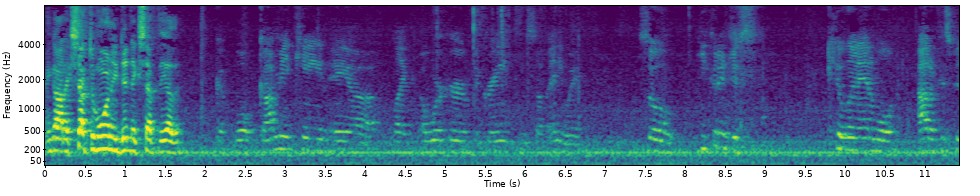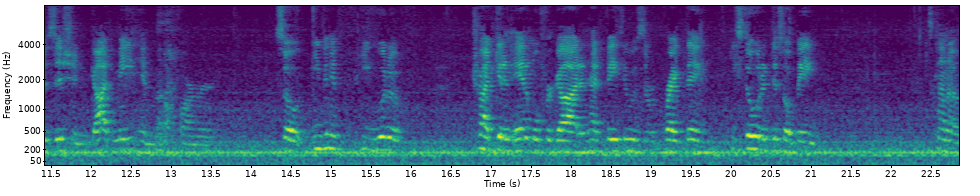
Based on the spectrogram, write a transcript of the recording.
And God accepted one, he didn't accept the other. Well, God made Cain a uh, like a worker of the grains and stuff anyway, so he couldn't just kill an animal out of his position. God made him a farmer, so even if he would have tried to get an animal for God and had faith it was the right thing, he still would have disobeyed. It's kind of,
